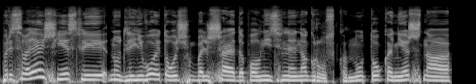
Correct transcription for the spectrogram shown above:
представляешь, если ну, для него это очень большая дополнительная нагрузка, ну то, конечно,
